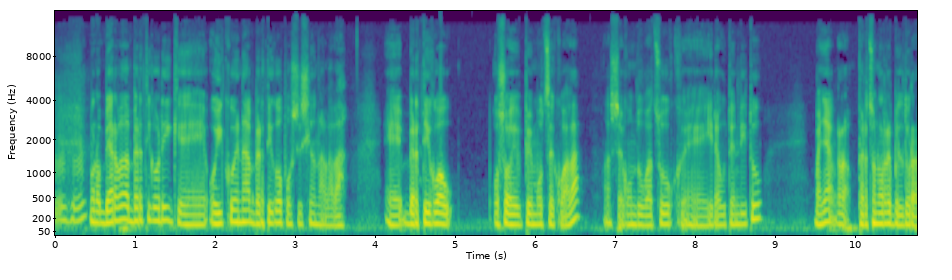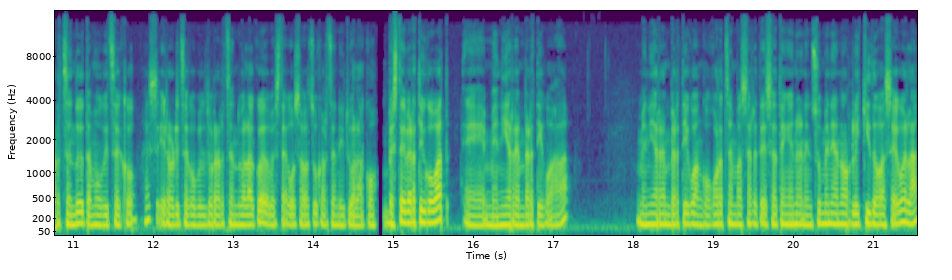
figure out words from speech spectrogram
Mhm. Bueno, behar bada bertigorik e, oikoena bertigo posizionala da. E, bertigo hau oso epe motzekoa da, segundu batzuk e, irauten ditu, baina gra, pertson horrek bildur hartzen du eta mugitzeko, ez? Eroritzeko bildur hartzen duelako edo beste gauza batzuk hartzen dituelako. Beste bertigo bat, e, menierren bertigoa da. meniarren bertigoan gogoratzen bazarete esaten genuen entzumenean hor likidoa zegoela,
